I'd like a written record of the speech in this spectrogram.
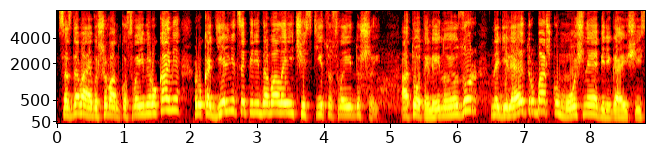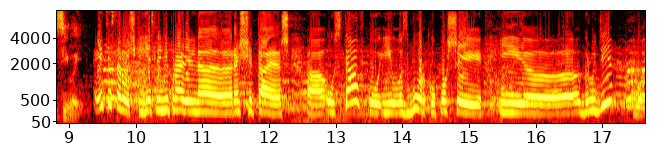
создавая вышиванку своими руками, рукодельница передавала ей частицу своей души, а тот или иной узор наделяет рубашку мощной оберегающей силой. Эти сорочки, если неправильно рассчитаешь э, уставку и сборку по шее и э, груди, вот,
